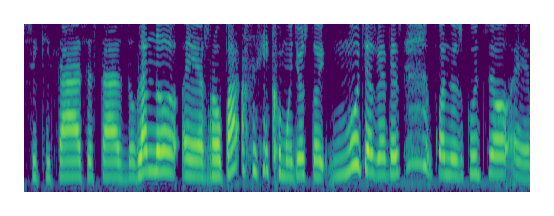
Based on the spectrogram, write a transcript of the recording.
si quizás estás doblando eh, ropa, y como yo estoy muchas veces cuando escucho eh,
